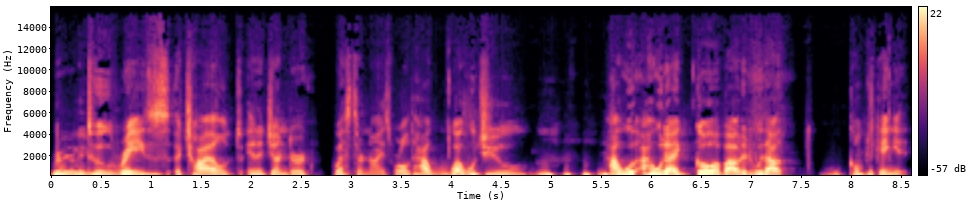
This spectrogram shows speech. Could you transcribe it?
Really? to raise a child in a gendered westernized world how what would you how how would i go about it without complicating it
